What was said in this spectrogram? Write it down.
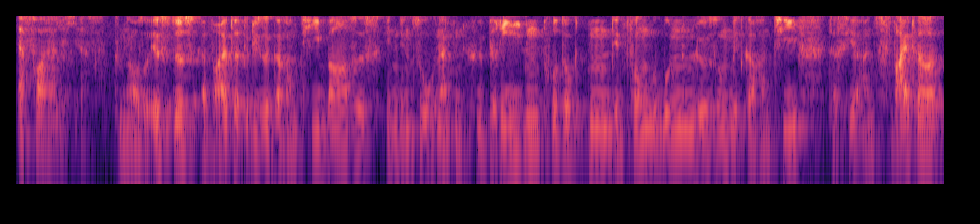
erforderlich ist. Genauso ist es. Erweitert wird diese Garantiebasis in den sogenannten hybriden Produkten, den fondgebundenen Lösungen mit Garantie, dass hier ein zweiter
